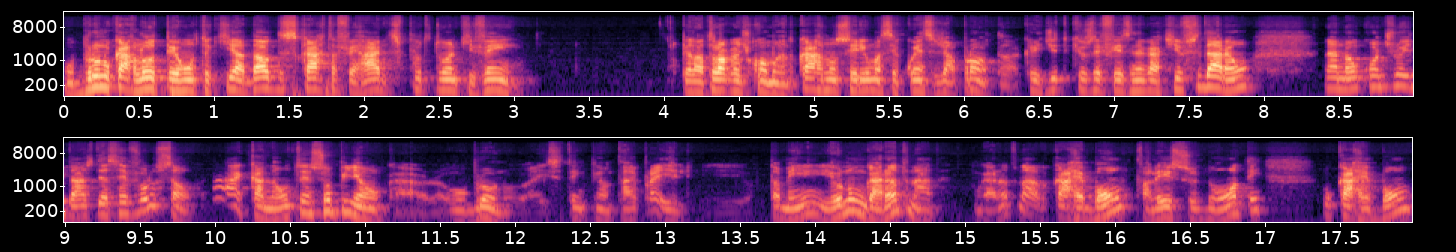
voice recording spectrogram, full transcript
O Bruno Carlotto pergunta aqui: a Dal descarta a Ferrari disputa do ano que vem? pela troca de comando. O carro não seria uma sequência já pronta? Acredito que os efeitos negativos se darão na não continuidade dessa evolução. Ah, cada um tem sua opinião, cara. O Bruno, aí você tem que perguntar para ele. Eu também, eu não garanto nada. Não garanto nada. O carro é bom, falei isso ontem. O carro é bom.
